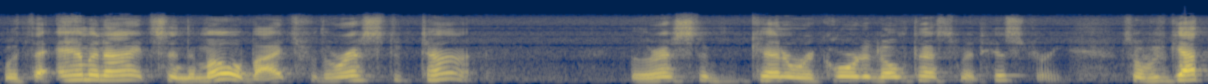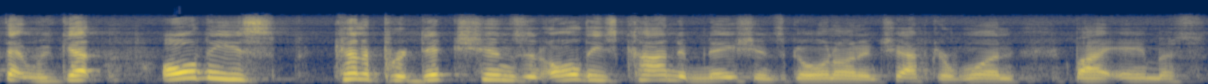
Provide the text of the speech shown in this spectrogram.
with the Ammonites and the Moabites for the rest of time, for the rest of kind of recorded Old Testament history. So we've got that. We've got all these kind of predictions and all these condemnations going on in chapter 1 by Amos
